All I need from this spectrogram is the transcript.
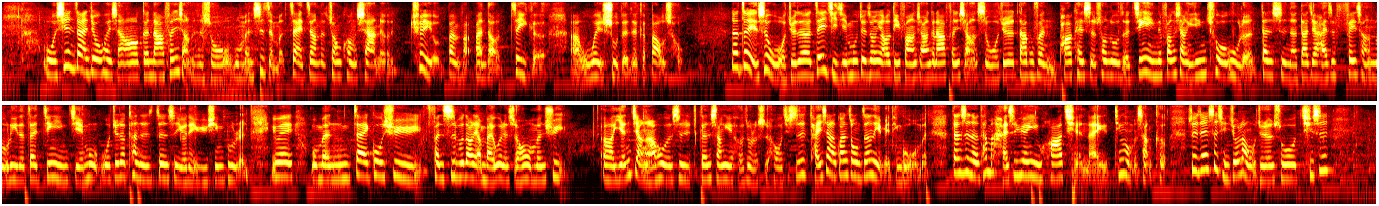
我现在就会想要跟大家分享的是说，我们是怎么在这样的状况下呢，却有办法办到这个啊五位数的这个报酬。那这也是我觉得这一集节目最重要的地方，想要跟大家分享的是，我觉得大部分 podcast 的创作者经营的方向已经错误了，但是呢，大家还是非常努力的在经营节目。我觉得看着真的是有点于心不忍，因为我们在过去粉丝不到两百位的时候，我们去呃演讲啊，或者是跟商业合作的时候，其实台下的观众真的也没听过我们，但是呢，他们还是愿意花钱来听我们上课，所以这件事情就让我觉得说，其实。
